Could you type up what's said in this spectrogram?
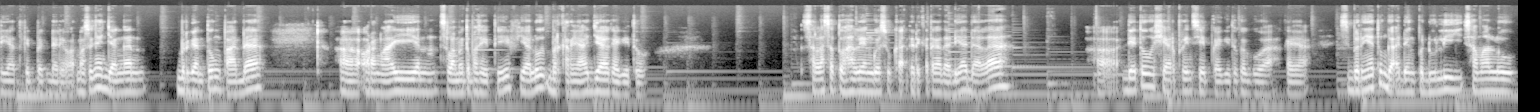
lihat feedback dari orang. Maksudnya jangan bergantung pada uh, orang lain. Selama itu positif ya lu berkarya aja kayak gitu. Salah satu hal yang gue suka dari kata-kata dia adalah uh, dia tuh share prinsip kayak gitu ke gue kayak sebenarnya tuh nggak ada yang peduli sama lu.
